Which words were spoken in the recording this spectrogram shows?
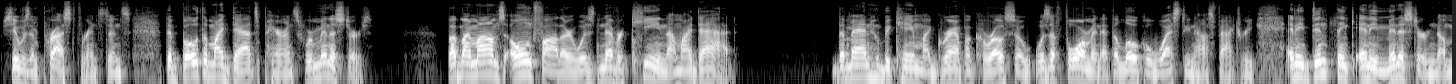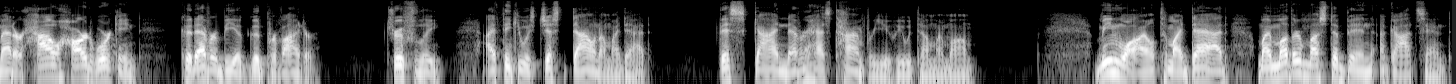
She was impressed, for instance, that both of my dad's parents were ministers. But my mom's own father was never keen on my dad. The man who became my grandpa Carosso was a foreman at the local Westinghouse factory, and he didn't think any minister, no matter how hardworking, could ever be a good provider. Truthfully, I think he was just down on my dad. This guy never has time for you, he would tell my mom. Meanwhile, to my dad, my mother must have been a godsend.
